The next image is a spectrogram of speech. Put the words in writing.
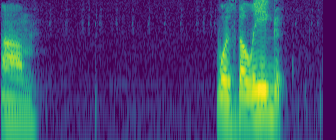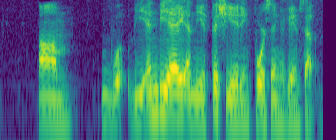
um was the league um the NBA and the officiating forcing a game seven.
